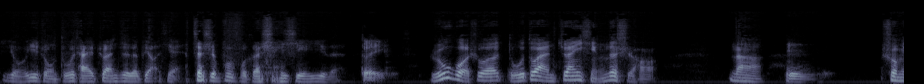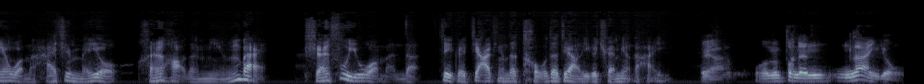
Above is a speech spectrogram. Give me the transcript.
有一种独裁专制的表现，这是不符合神心意的。对，如果说独断专行的时候，那嗯，说明我们还是没有很好的明白神赋予我们的这个家庭的头的这样的一个权柄的含义。对啊，我们不能滥用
